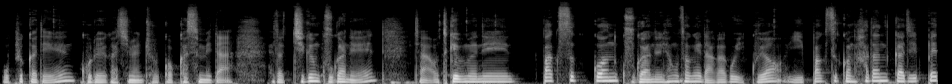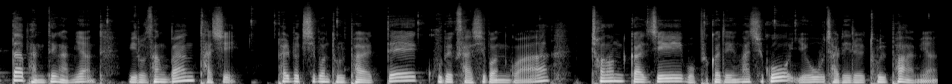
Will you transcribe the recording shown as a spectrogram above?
목표가 대응 고려해 가시면 좋을 것 같습니다. 그래서 지금 구간은 자, 어떻게 보면은 박스권 구간을 형성해 나가고 있고요. 이 박스권 하단까지 뺐다 반등하면 위로 상방 다시 810원 돌파할 때 940원과 1000원까지 목표가 대응하시고 이 자리를 돌파하면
